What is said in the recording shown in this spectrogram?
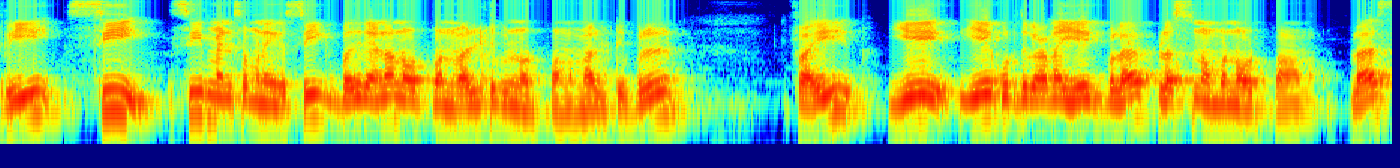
three C C mention பண்ணிக்க சிக்கு பதில் என்ன நோட் பண்ண மல்டிபிள் நோட் பண்ணணும். மல்டிபிள் ஃபைவ் ஏ ஏ கொடுத்துருக்காங்க ஏக்கு போல் ப்ளஸ் நம்ம நோட் பண்ணணும். ப்ளஸ்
